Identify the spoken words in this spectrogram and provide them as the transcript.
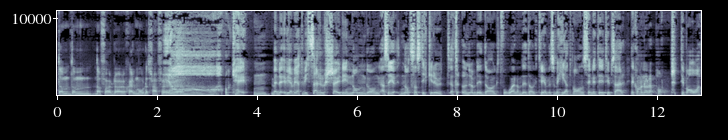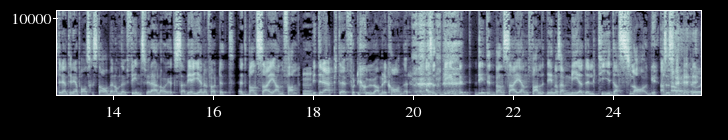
de, de, de föredrar självmordet framför... eh, Ja, okej. Mm. Men jag vet att vissa ruschar ju. Det är någon gång, alltså något som sticker ut. Jag undrar om det är dag två eller om det är dag tre, men som är helt vansinnigt. Det är typ så här, det kommer någon rapport tillbaka återigen till den japanska staben, om den finns vid det här laget. Så här, vi har genomfört ett, ett Banzai-anfall. Vi dräpte 47 amerikaner. Alltså det är inte, det är inte ett Banzai-anfall, det är något så här medeltida slag. Alltså, så här, jo,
